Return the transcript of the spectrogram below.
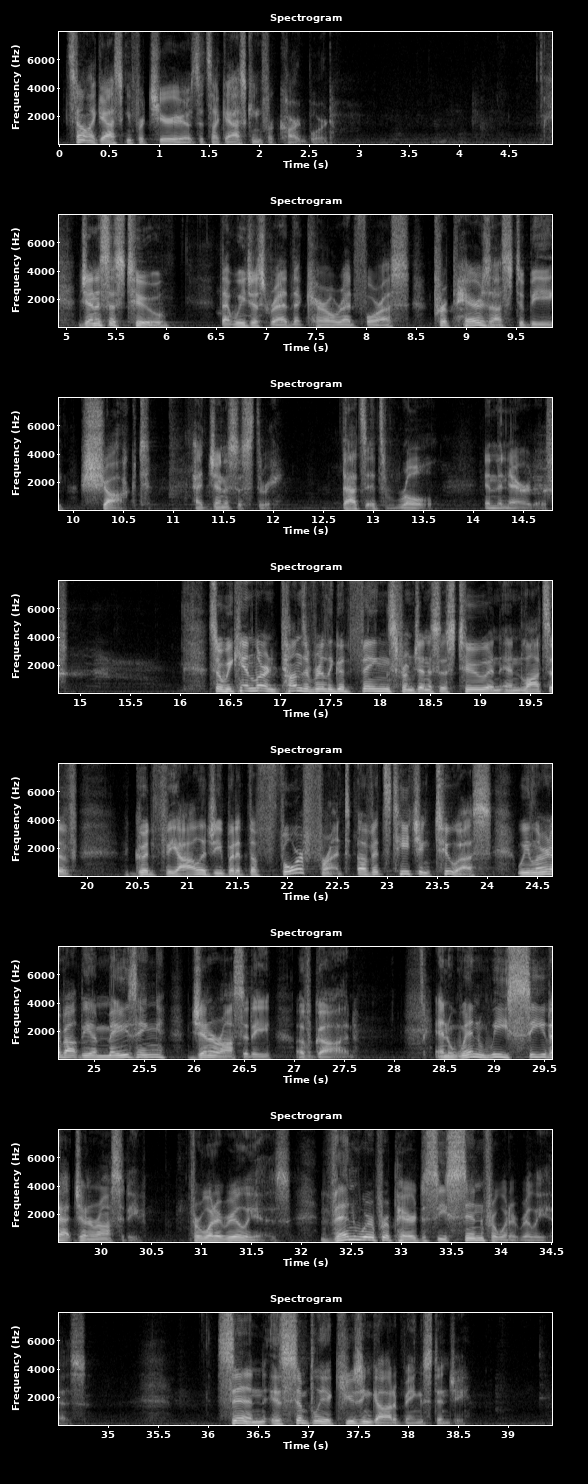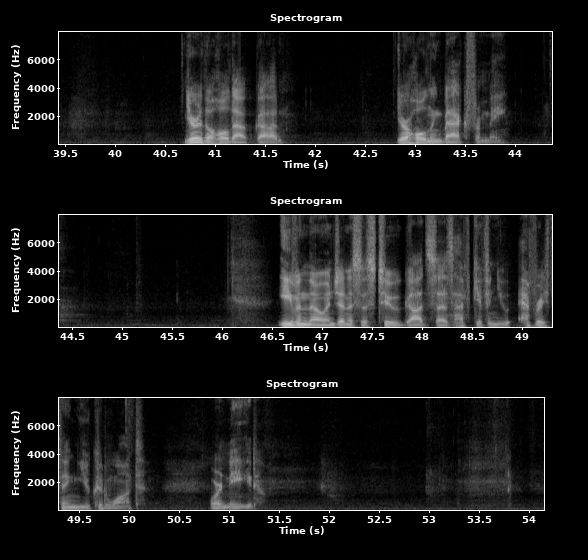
it's not like asking for Cheerios, it's like asking for cardboard. Genesis 2, that we just read, that Carol read for us, prepares us to be shocked at Genesis 3. That's its role in the narrative. So we can learn tons of really good things from Genesis 2 and, and lots of good theology, but at the forefront of its teaching to us, we learn about the amazing generosity of God. And when we see that generosity for what it really is, then we're prepared to see sin for what it really is. Sin is simply accusing God of being stingy. You're the holdout, God. You're holding back from me. Even though in Genesis 2, God says, I've given you everything you could want or need.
